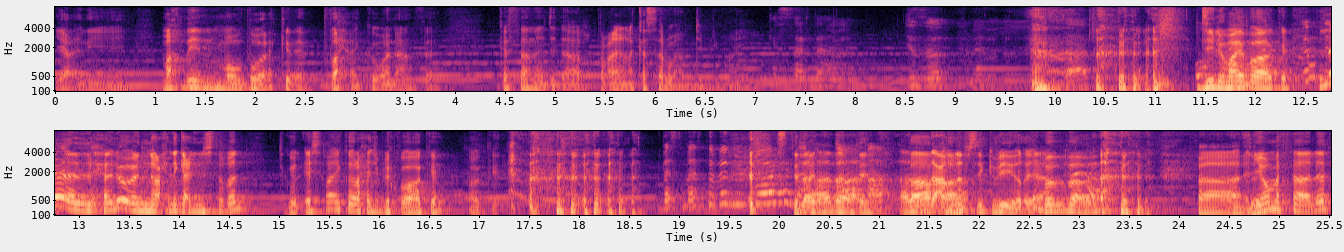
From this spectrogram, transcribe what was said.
يعني ماخذين الموضوع كذا بضحك وناسه كسرنا الجدار. طبعا أنا كسر وئام جيب لي ماي كسرت جزء من الجدار. تجي لي ماي فواكه. لا الحلو إنه إحنا قاعدين نشتغل. تقول إيش رأيك أروح أجيب لك فواكه؟ okay. بس ما استفدت لا هذا. دعم نفسي كبير يعني. بالضبط. فاليوم الثالث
